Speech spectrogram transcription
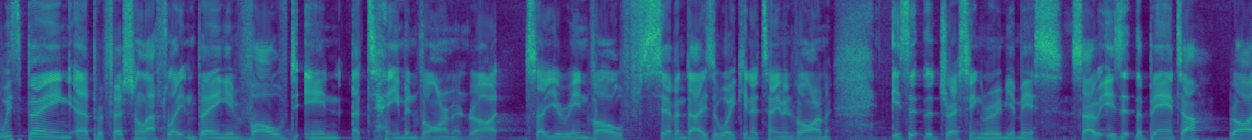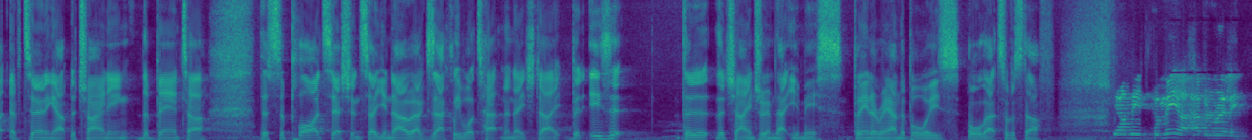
With being a professional athlete and being involved in a team environment, right? So you're involved seven days a week in a team environment. Is it the dressing room you miss? So is it the banter, right, of turning up to training, the banter, the supplied session, so you know exactly what's happening each day? But is it the the change room that you miss, being around the boys, all that sort of stuff? Yeah, I mean, for me, I haven't really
